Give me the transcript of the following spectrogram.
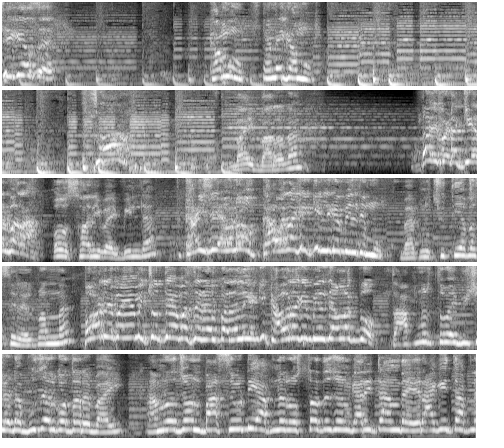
ঠিক আছে। খামু এনে খামু। চল ভাই ভাড়াটা এই বেটা কে বাড়া? ও সরি ভাই বিলটা খাইছে এখনও? খাওয়ার আগে কি লিখে বিল দিমু? ভাই আপনি চুতিয়া বাসের হেল্পার না? আরে ভাই আমি চুতিয়া বাসের হেল্পার এর লাগে কি খাওয়ার আগে বিল দেওয়া লাগবো? তা আপনার তো ভাই বিষয়টা বুঝার কথা রে ভাই। আমরা যখন বাসে উঠি আপনার ওস্তাদে যখন গাড়ি টান দেয় এর আগেই তো আপনি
